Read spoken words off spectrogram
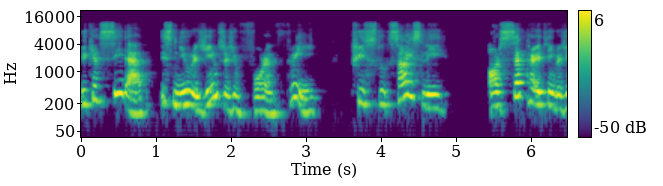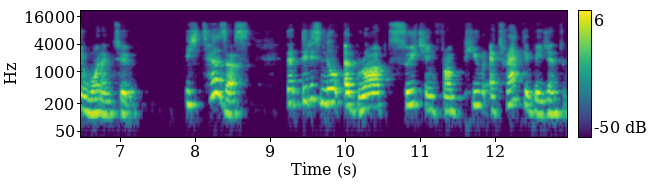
you can see that these new regimes, regime four and three, precisely are separating regime one and two, which tells us that there is no abrupt switching from pure attractive region to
